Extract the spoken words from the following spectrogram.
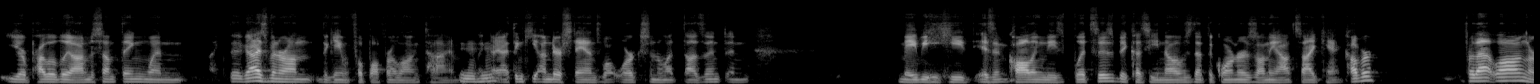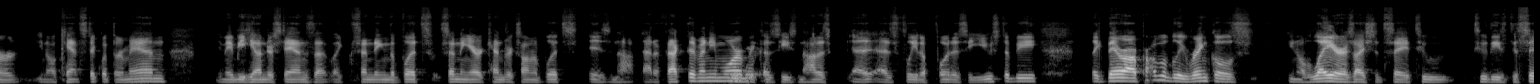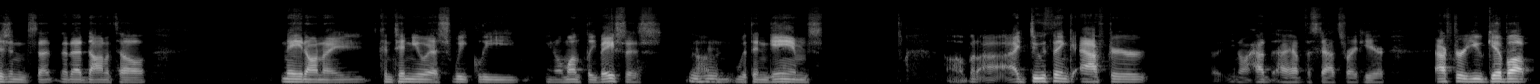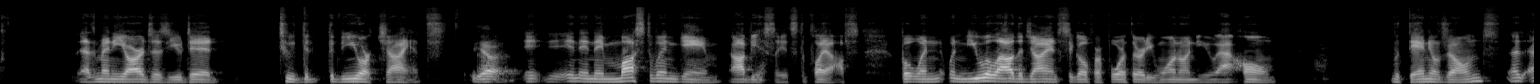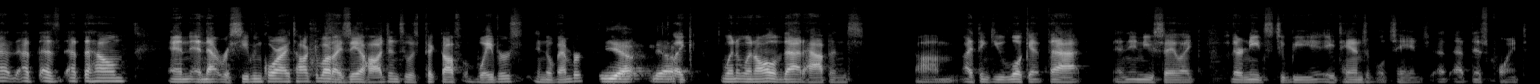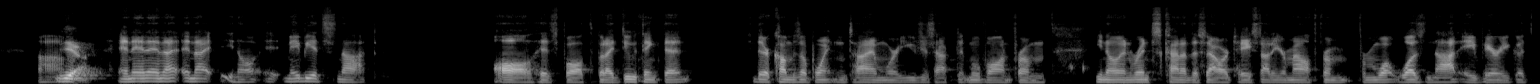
you're probably onto something when like the guy's been around the game of football for a long time. Mm-hmm. Like, I, I think he understands what works and what doesn't, and maybe he isn't calling these blitzes because he knows that the corners on the outside can't cover for that long, or you know can't stick with their man. Maybe he understands that like sending the blitz, sending Eric Kendricks on a blitz is not that effective anymore mm-hmm. because he's not as as fleet of foot as he used to be. Like there are probably wrinkles you know layers I should say to to these decisions that that Ed Donatell made on a continuous weekly you know monthly basis um, mm-hmm. within games. Uh, but I, I, do think after uh, you know I had I have the stats right here. After you give up as many yards as you did to the, the New York Giants, yeah, uh, in, in a must win game, obviously it's the playoffs. But when when you allow the Giants to go for 431 on you at home with Daniel Jones at at, at, at the helm and and that receiving corps I talked about, Isaiah Hodgins, who was picked off of waivers in November. Yeah, yeah. Like when when all of that happens, um, I think you look at that and then you say like there needs to be a tangible change at, at this point. Um, yeah, and and and I and I you know it, maybe it's not all his fault, but I do think that there comes a point in time where you just have to move on from, you know, and rinse kind of the sour taste out of your mouth from from what was not a very good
